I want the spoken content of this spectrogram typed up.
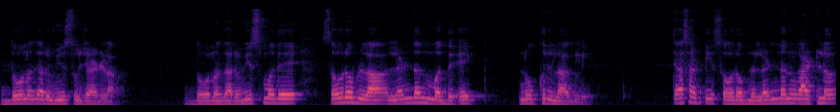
दोन हजार वीस उजाडला. दोन हजार वीसमध्ये सौरभला लंडनमध्ये एक नोकरी लागली. त्यासाठी सौरभने लंडन गाठलं.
